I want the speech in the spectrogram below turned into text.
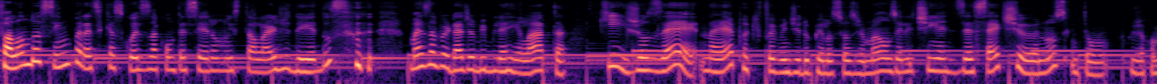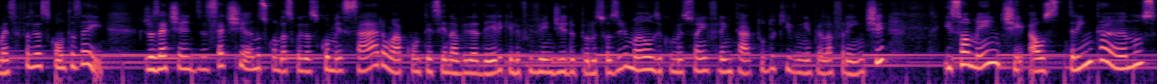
Falando assim, parece que as coisas aconteceram no estalar de dedos, mas na verdade a Bíblia relata que José, na época que foi vendido pelos seus irmãos, ele tinha 17 anos, então já começa a fazer as contas aí. José tinha 17 anos quando as coisas começaram a acontecer na vida dele, que ele foi vendido pelos seus irmãos e começou a enfrentar tudo que vinha pela frente. E somente aos 30 anos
